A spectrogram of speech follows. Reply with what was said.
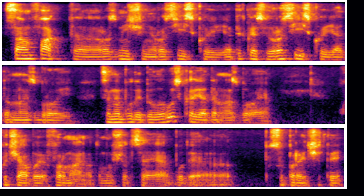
сам факт е, розміщення російської, я підкреслюю, російської ядерної зброї, це не буде білоруська ядерна зброя, хоча би формально, тому що це буде суперечити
